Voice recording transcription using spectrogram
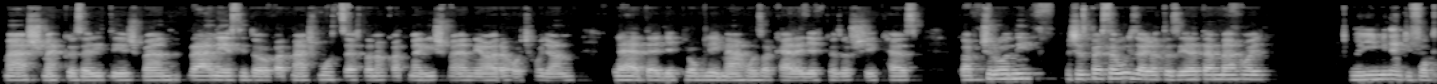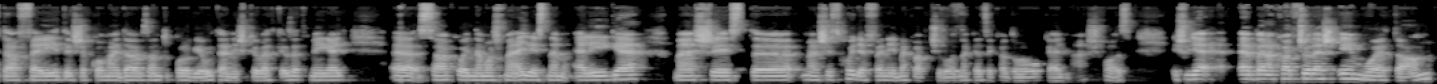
más megközelítésben ránézni dolgokat, más módszertanokat megismerni arra, hogy hogyan lehet egy-egy problémához, akár egy-egy közösséghez kapcsolódni. És ez persze úgy zajlott az életemben, hogy mindenki fogta a fejét, és akkor majd az antropológia után is következett még egy szak, hogy na most már egyrészt nem elége, másrészt, másrészt hogy a fenébe kapcsolódnak ezek a dolgok egymáshoz. És ugye ebben a kapcsolódás én voltam,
